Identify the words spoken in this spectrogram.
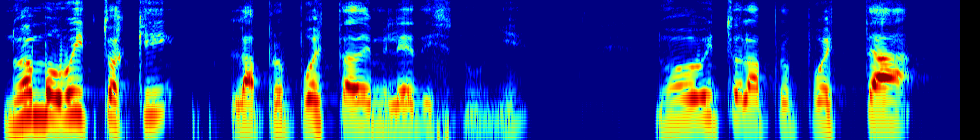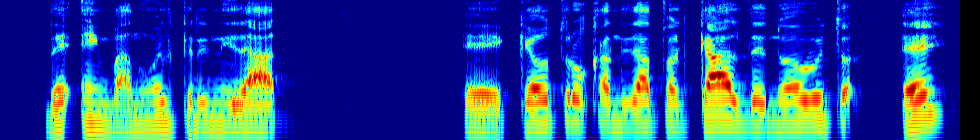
no hemos visto aquí la propuesta de Miledis Núñez, no hemos visto la propuesta de Emmanuel Trinidad, eh, que otro candidato alcalde, no hemos visto, ¿eh?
